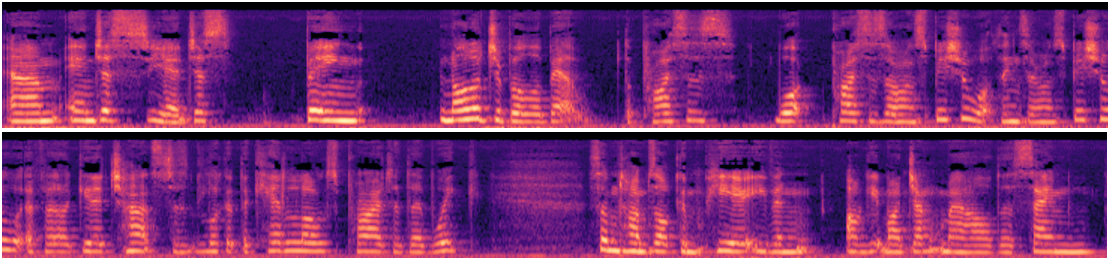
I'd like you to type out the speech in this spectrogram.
Um, and just, yeah, just being knowledgeable about the prices what prices are on special, what things are on special. If I get a chance to look at the catalogues prior to the week, sometimes I'll compare even I'll get my junk mail the same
